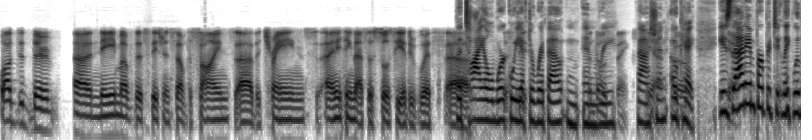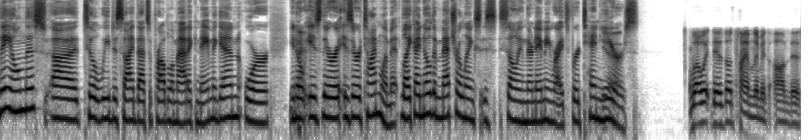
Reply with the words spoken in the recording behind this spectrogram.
Well, the uh, name of the station itself, the signs, uh, the trains, anything that's associated with uh, the tile work the we have to rip out and, and refashion. Yeah, so, okay, is yeah. that in perpetuity? Like, will they own this uh, till we decide that's a problematic name again, or you know, is there is there a time limit? Like, I know the Metrolinx is selling their naming rights for ten yeah. years. Well, there's no time limit on this.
